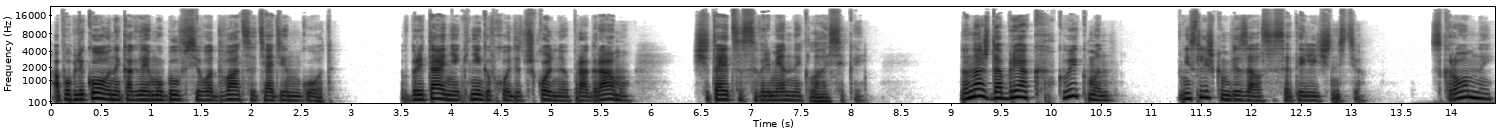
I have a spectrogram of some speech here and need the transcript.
опубликованный, когда ему был всего 21 год. В Британии книга входит в школьную программу, считается современной классикой. Но наш добряк Квикман не слишком вязался с этой личностью. Скромный,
